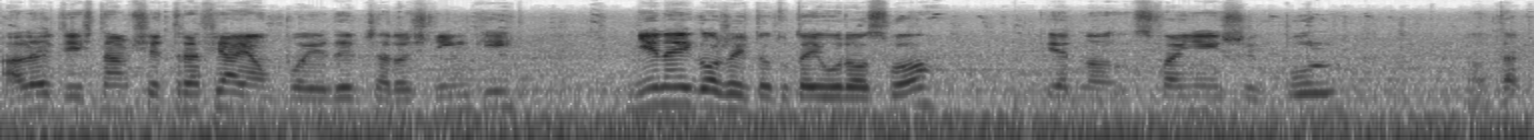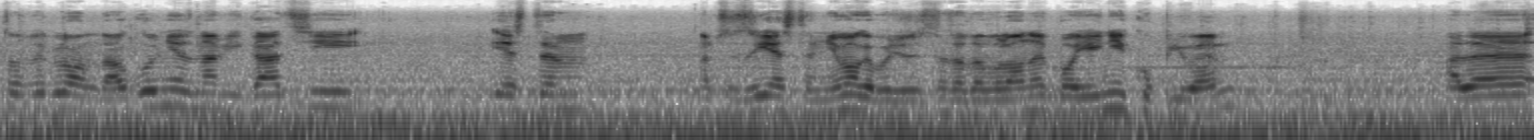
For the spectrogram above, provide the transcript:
Ale gdzieś tam się trafiają pojedyncze roślinki. Nie najgorzej to tutaj urosło. Jedno z fajniejszych pól. No tak to wygląda. Ogólnie z nawigacji jestem, znaczy jestem, nie mogę powiedzieć, że jestem zadowolony, bo jej nie kupiłem ale,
